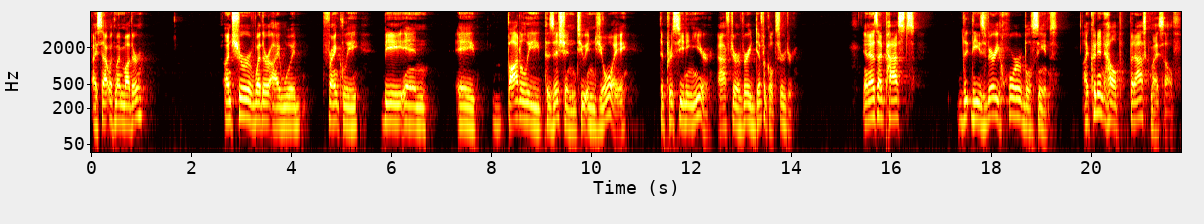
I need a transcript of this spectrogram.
I sat with my mother, unsure of whether I would, frankly, be in a bodily position to enjoy the preceding year after a very difficult surgery. And as I passed th- these very horrible scenes, I couldn't help but ask myself,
